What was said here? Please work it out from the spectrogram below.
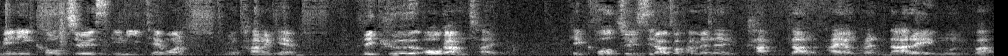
many cultures in 이태원. 좀 가능해요. 근데 그 어감 차이요. 그 cultures이라고 하면은 각 나라 다양한 나라의 문화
